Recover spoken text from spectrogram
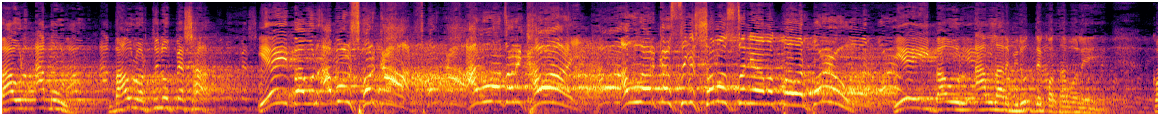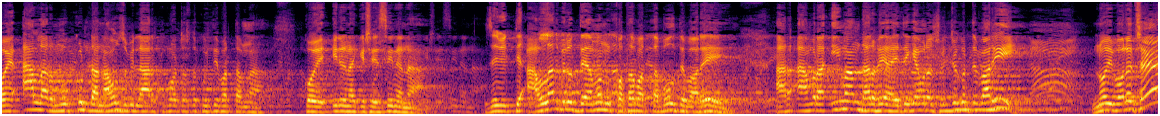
বাউল আবুল। বাউল অর্থ পেশা। এই বাউল আবুল সরকার। আল্লাহ যারে খাওয়ায়, আল্লাহর কাছ থেকে সমস্ত নিয়ামত পাওয়ার পরেও এই বাউল আল্লাহর বিরুদ্ধে কথা বলে। কয়, আল্লাহর মুখ কুন্ডা, নাউজুবিল্লাহ, আর পর্যন্ত কইতে পারতাম না। কয়, এটা নাকি সে চিনে না? যে ব্যক্তি আল্লাহর বিরুদ্ধে এমন কথাবার্তা বলতে পারে, আর আমরা ইমানদার হয়ে এটাকে আমরা সহ্য করতে পারি? নই বলেছেন,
